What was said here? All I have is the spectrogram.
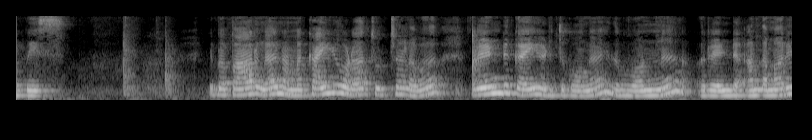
ருபீஸ் இப்போ பாருங்கள் நம்ம கையோட சுற்றளவு ரெண்டு கை எடுத்துக்கோங்க. இது ஒன்று ரெண்டு. அந்த மாதிரி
